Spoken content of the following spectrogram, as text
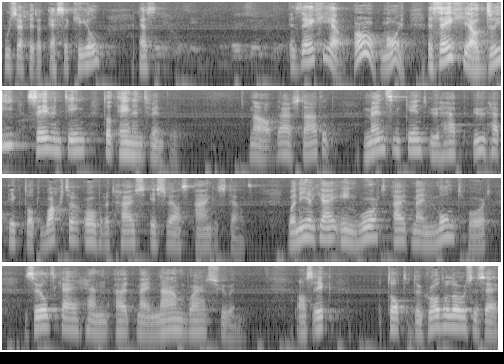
hoe zeg je dat? Ezekiel? Es Ezekiel. Oh, mooi. Ezekiel 3, 17 tot 21. Nou, daar staat het. Mensenkind, u heb, u heb ik tot wachter over het huis Israëls aangesteld. Wanneer gij een woord uit mijn mond hoort, zult gij hen uit mijn naam waarschuwen. Als ik tot de goddeloze zeg,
